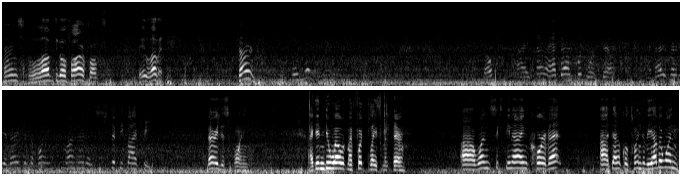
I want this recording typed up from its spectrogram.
Terns love to go far, folks. They love it. Tern. 48. Nope. I kind of had bad footwork there. And that is going to be a very disappointing 255 feet. Very disappointing. I didn't do well with my foot placement there. Uh, 169 Corvette, uh, identical twin to the other one.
